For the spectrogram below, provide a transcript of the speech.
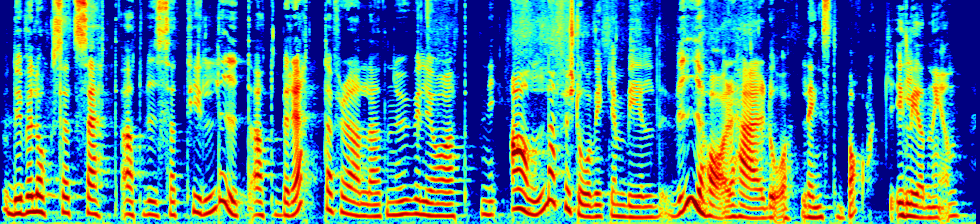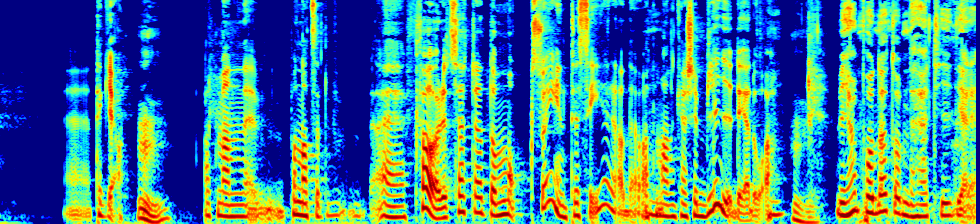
Det är väl också ett sätt att visa tillit, att berätta för alla att nu vill jag att ni alla förstår vilken bild vi har här då längst bak i ledningen. Eh, tänker jag. Mm. Att man eh, på något sätt eh, förutsätter att de också är intresserade och att mm. man kanske blir det då. Mm. Vi har poddat om det här tidigare.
